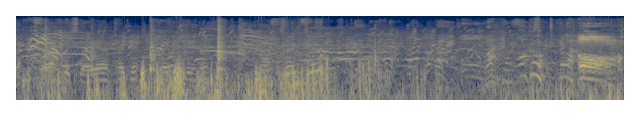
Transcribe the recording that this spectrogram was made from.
Backwards there, backwards there, yeah. Take it. Take it, doing that. Turn, turn. Oh!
